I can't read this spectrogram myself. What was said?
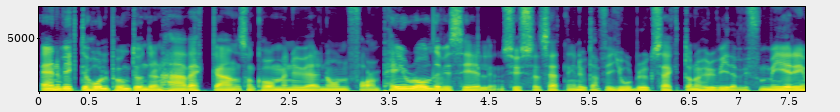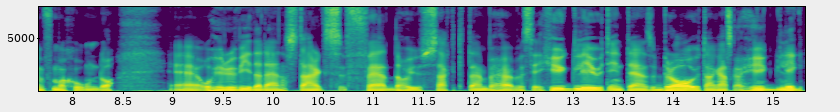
En viktig hållpunkt under den här veckan som kommer nu är Non-Farm Payroll där vi ser sysselsättningen utanför jordbrukssektorn och huruvida vi får mer information då Eh, och huruvida den stärks. Fed har ju sagt att den behöver se hygglig ut, inte ens bra utan ganska hygglig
